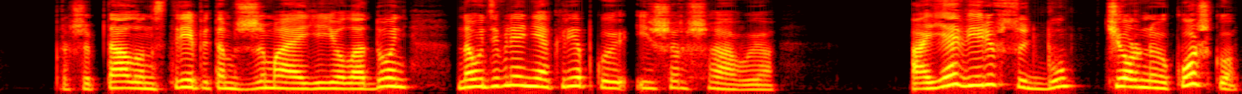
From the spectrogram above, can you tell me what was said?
— прошептал он с трепетом, сжимая ее ладонь, на удивление крепкую и шершавую. «А я верю в судьбу, черную кошку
